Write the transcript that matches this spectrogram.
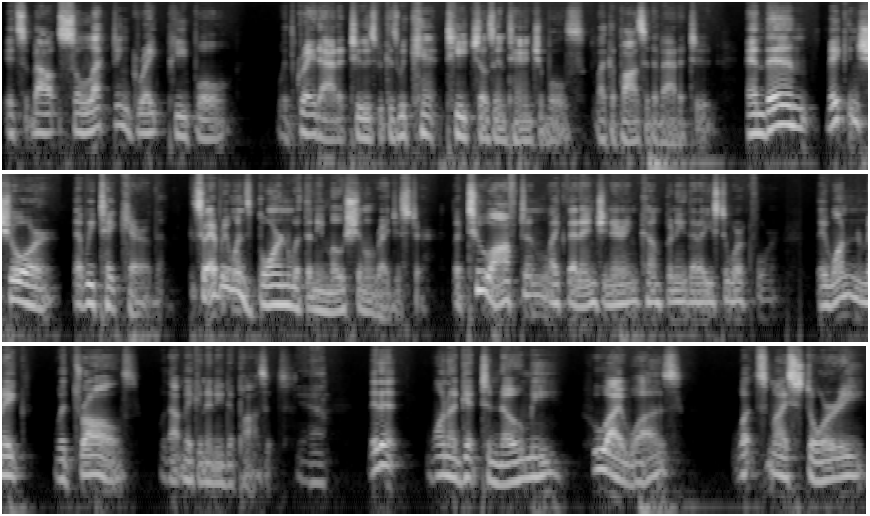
It's about selecting great people with great attitudes because we can't teach those intangibles like a positive attitude. And then making sure that we take care of them. So everyone's born with an emotional register. But too often, like that engineering company that I used to work for, they wanted to make withdrawals without making any deposits. Yeah. They didn't want to get to know me, who I was, what's my story,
